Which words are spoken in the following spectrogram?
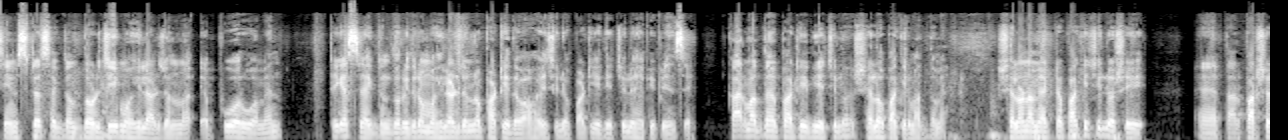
সিমস্টেস একজন দর্জি মহিলার জন্য এ পুয়ার ওমেন ঠিক আছে? একজন দরিদ্র মহিলার জন্য পাঠিয়ে দেওয়া হয়েছিল। পাঠিয়ে দিয়েছিল হ্যাপি প্রিন্সে কার মাধ্যমে পাঠিয়ে দিয়েছিল? শ্যালো পাখির মাধ্যমে। শ্যালো নামে একটা পাখি ছিল সেই তার পার্শ্বে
